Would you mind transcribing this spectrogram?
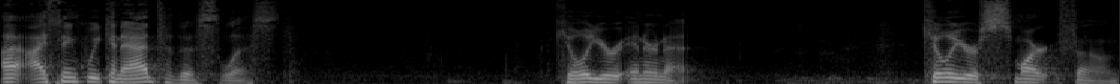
I, I think we can add to this list. Kill your internet. Kill your smartphone.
